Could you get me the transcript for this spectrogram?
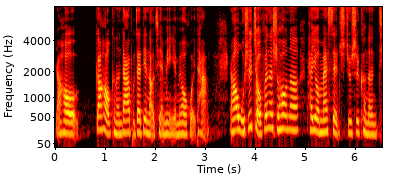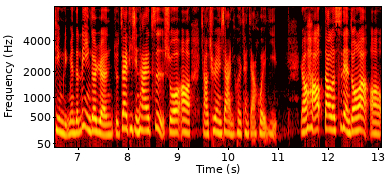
然后刚好可能大家不在电脑前面，也没有回他，然后五十九分的时候呢，他有 message，就是可能 team 里面的另一个人就再提醒他一次，说啊，想要确认一下你会参加会议。然后好，到了四点钟了啊，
